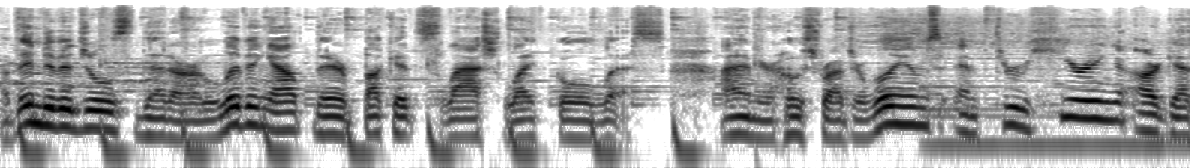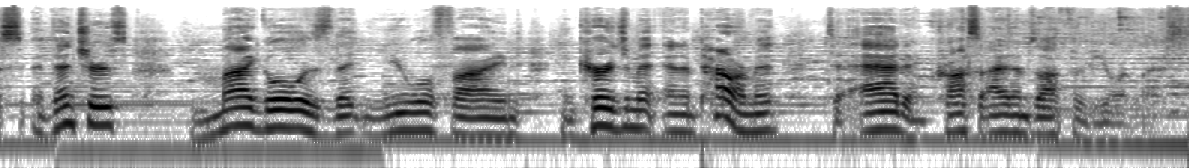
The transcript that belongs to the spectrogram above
of individuals that are living out their bucket slash life goal lists. I am your host, Roger Williams, and through hearing our guests' adventures, my goal is that you will find encouragement and empowerment to add and cross items off of your list.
